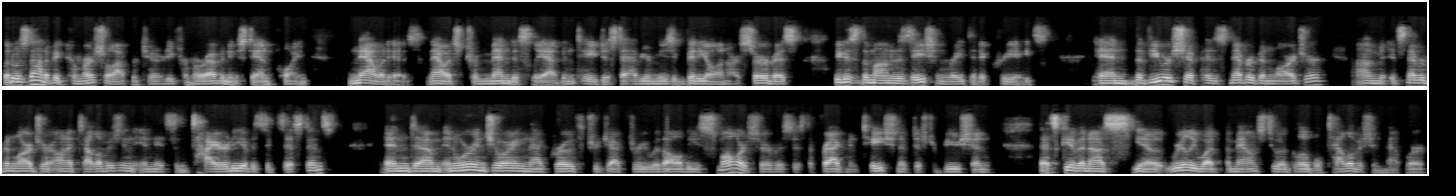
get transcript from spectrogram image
but it was not a big commercial opportunity from a revenue standpoint. Now it is. Now it's tremendously advantageous to have your music video on our service because of the monetization rate that it creates. And the viewership has never been larger. Um, it's never been larger on a television in its entirety of its existence and um, and we're enjoying that growth trajectory with all these smaller services the fragmentation of distribution that's given us you know really what amounts to a global television network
